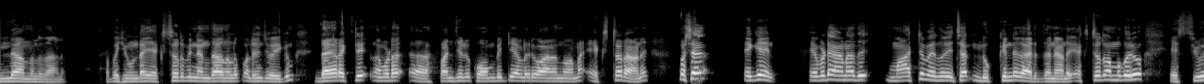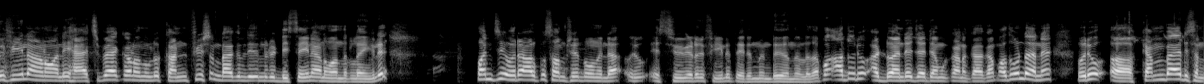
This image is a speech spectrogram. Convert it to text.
ഇല്ല എന്നുള്ളതാണ്. അപ്പോൾ ഹ്യൂണ്ടായി എക്സ്റ്റർ പിന്നെ എന്താണെന്നുള്ള പലരും ചോദിക്കും. ഡയറക്റ്റ് നമ്മുടെ പഞ്ചിന് കോമ്പറ്റ് ചെയ്യാനുള്ള ഒരു വാഹനം എന്ന് പറഞ്ഞാൽ എക്സ്റ്റർ ആണ്. പക്ഷേ എഗെയിൻ എവിടെയാണ് അത് മാറ്റം വരുന്നത് വെച്ചാൽ ലുക്കിന്റെ കാര്യത്തിൽ തന്നെയാണ്. എക്സ്റ്റർ നമുക്കൊരു എസ് യു ഫീലാണോ അല്ലെങ്കിൽ ഹാച്ച് ബാക്ക് ആണോ എന്നുള്ള കൺഫ്യൂഷൻ ഉണ്ടാക്കുന്ന രീതിയിലൊരു ഡിസൈനാണ് വന്നിട്ടുള്ളതെങ്കിൽ പഞ്ച് ഒരാൾക്കും സംശയം തോന്നില്ല ഒരു എസ് യു വിയുടെ ഒരു ഫീൽ തരുന്നുണ്ട് എന്നുള്ളത്. അപ്പോൾ അതൊരു അഡ്വാന്റേജ് ആയിട്ട് നമുക്ക് കണക്കാക്കാം. അതുകൊണ്ട് തന്നെ ഒരു കമ്പാരിസൺ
